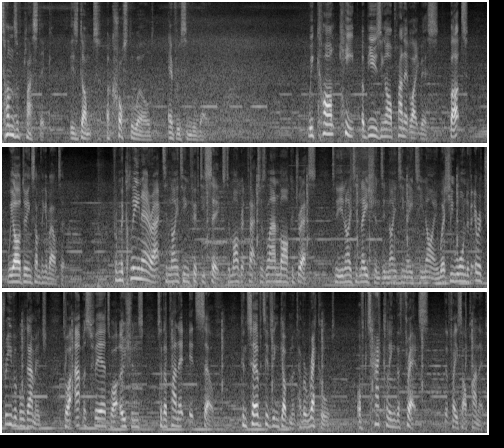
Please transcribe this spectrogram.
Tons of plastic is dumped across the world every single day. We can't keep abusing our planet like this, but we are doing something about it. From the Clean Air Act in 1956 to Margaret Thatcher's landmark address to the United Nations in 1989, where she warned of irretrievable damage to our atmosphere, to our oceans, to the planet itself. Conservatives in government have a record of tackling the threats that face our planet.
